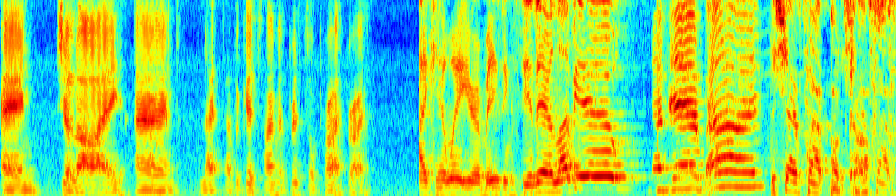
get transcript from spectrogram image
and July, and let's have a good time at Bristol Pride, right? I can't wait. You're amazing. See you there. Love you. Love you. Bye. The Shout Out Podcast.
